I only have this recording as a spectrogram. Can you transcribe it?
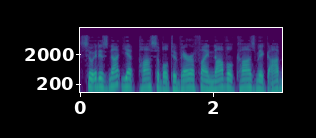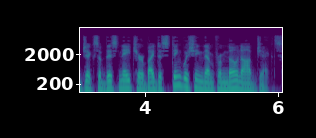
So it is not yet possible to verify novel cosmic objects of this nature by distinguishing them from known objects.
